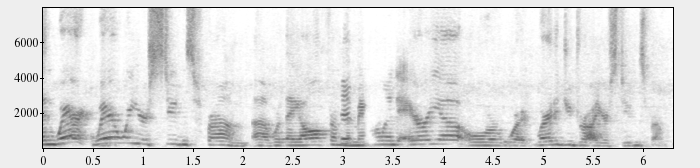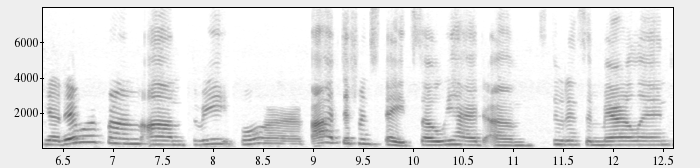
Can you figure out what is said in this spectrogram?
And where where were your students from? Uh, were they all from the Maryland area, or where where did you draw your students from? Yeah, they were from um, three, four, five different states. So we had um, students in Maryland,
